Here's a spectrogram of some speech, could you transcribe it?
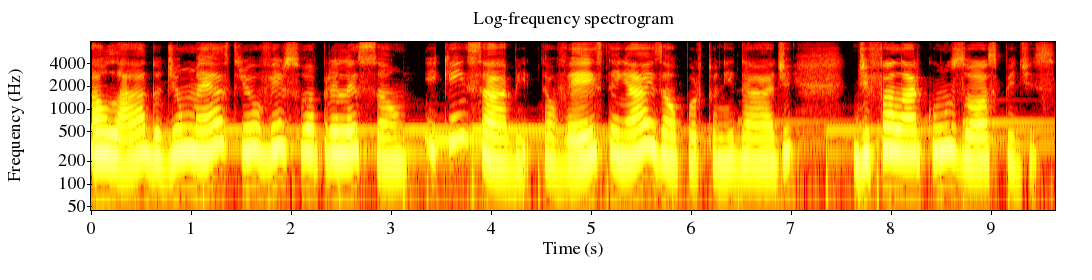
ao lado de um mestre e ouvir sua preleção. E quem sabe, talvez tenhais a oportunidade de falar com os hóspedes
